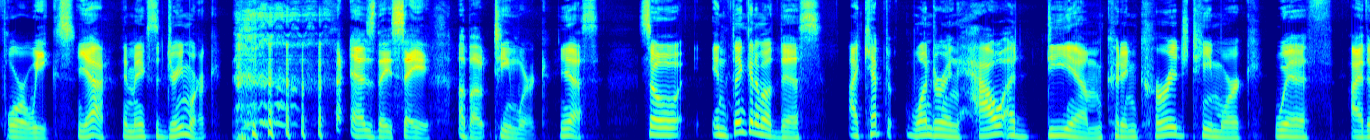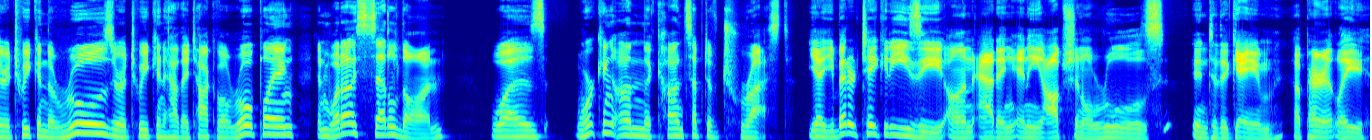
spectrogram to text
four weeks, Yeah, it makes the dream work. as they say about teamwork. Yes. So, in thinking about this, I kept wondering how a DM could encourage teamwork with either a tweak in the rules or a tweak in how they talk about role playing. And what I settled on was working on the concept of trust. Yeah, you better take it easy on adding any optional rules into the game. Apparently,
